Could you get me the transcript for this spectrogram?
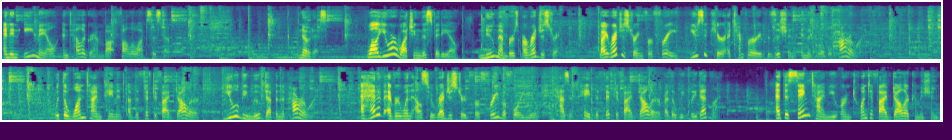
and an email and telegram bot follow-up system. Notice, while you are watching this video, new members are registering. By registering for free, you secure a temporary position in the global power line. With the one-time payment of the $55, you will be moved up in the power line, ahead of everyone else who registered for free before you and hasn't paid the $55 by the weekly deadline. At the same time, you earn $25 commission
